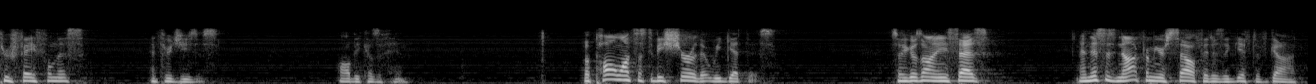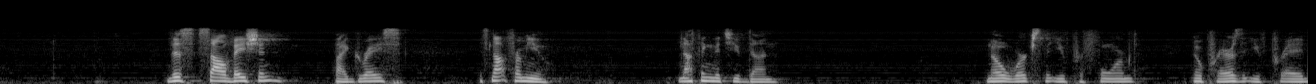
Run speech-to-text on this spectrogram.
through faithfulness, and through Jesus. All because of Him. But Paul wants us to be sure that we get this. So he goes on and he says, And this is not from yourself, it is a gift of God. This salvation by grace, it's not from you. Nothing that you've done no works that you've performed, no prayers that you've prayed.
